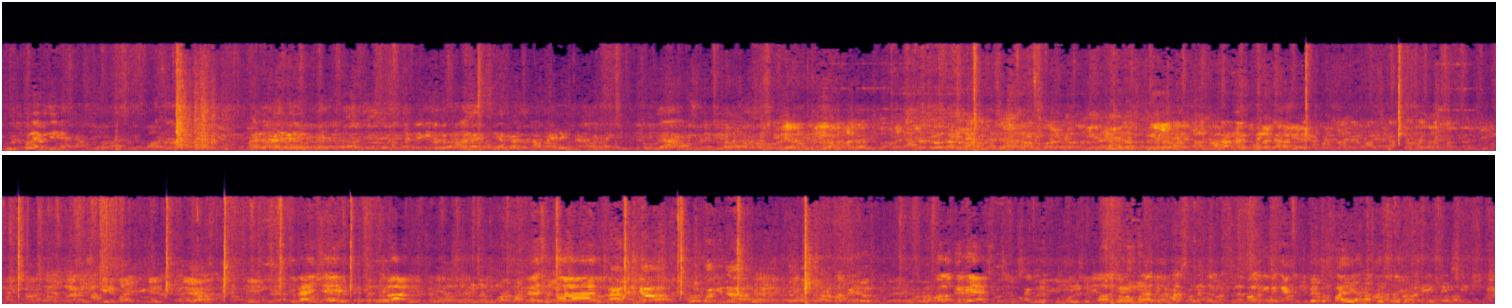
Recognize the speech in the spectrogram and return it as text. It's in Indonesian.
full full everything. Hey, Sultan! Hey, Sultan! Nah, kita! Buat kita! Kalau gini ya? Kumul itu. Kalau gini kan? Kalau gini kan?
